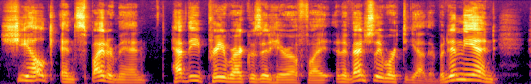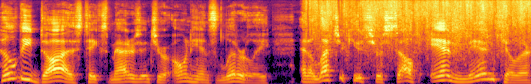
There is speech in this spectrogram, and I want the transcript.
She Hulk and Spider Man have the prerequisite hero fight and eventually work together. But in the end, Hildy Dawes takes matters into her own hands literally and electrocutes herself and Mankiller,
